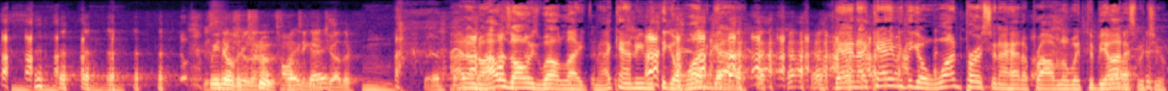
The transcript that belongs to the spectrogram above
Mm-hmm. we know sure the truth, taunting right, each other. Mm. I don't know. I was always well liked, man. I can't even think of one guy. Dan, I can't even think of one person I had a problem with. To be well, honest with you,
